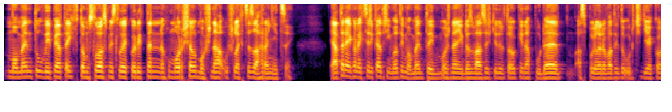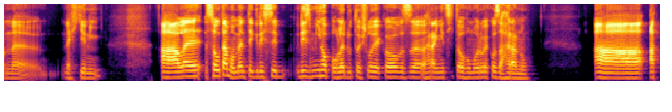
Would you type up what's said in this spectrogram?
momentů, vypjatých v tom slova smyslu, jako kdy ten humor šel možná už lehce za hranici. Já tady jako nechci říkat přímo ty momenty, možná někdo z vás ještě do toho kina půjde a spoilerovat je to určitě jako ne, nechtěný. Ale jsou tam momenty, kdy, si, kdy z mýho pohledu to šlo jako z hranicí toho humoru jako za hranu. A, a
